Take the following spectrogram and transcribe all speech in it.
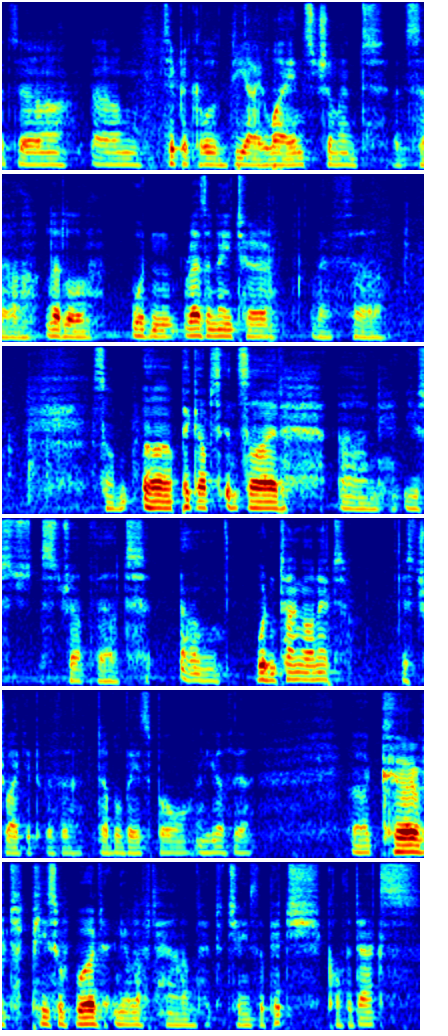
It's a um, typical DIY instrument. It's a little wooden resonator with uh, some uh, pickups inside, and you strap that um, wooden tongue on it. You strike it with a double bass bow, and you have a, a curved piece of wood in your left hand to change the pitch, called the DAX.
